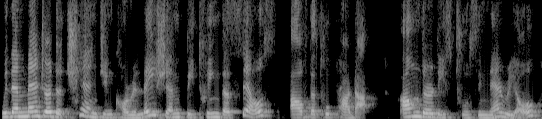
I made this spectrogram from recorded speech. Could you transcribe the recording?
We then measure the change in correlation between the sales of the two products under these two scenarios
